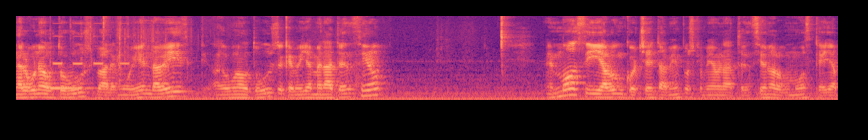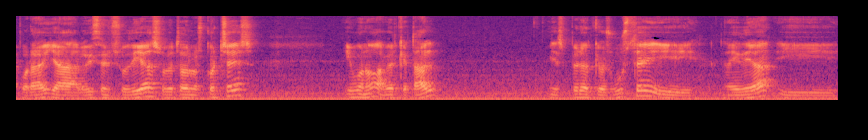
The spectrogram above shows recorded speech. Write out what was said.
algún autobús. Vale, muy bien David, algún autobús de que me llame la atención en mod y algún coche también, pues que me llame la atención, algún mod que haya por ahí, ya lo hice en su día, sobre todo en los coches. Y bueno, a ver qué tal. Y espero que os guste y la idea y...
